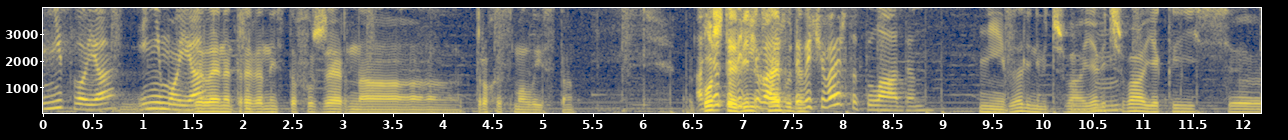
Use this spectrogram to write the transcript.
ні твоя і ні моя. Зелена трав'яниста фужерна, трохи смолиста. А що ти він, відчуваєш? Ти відчуваєш тут ладан? Ні, взагалі не відчуваю. Я Мгм. відчуваю якийсь е,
